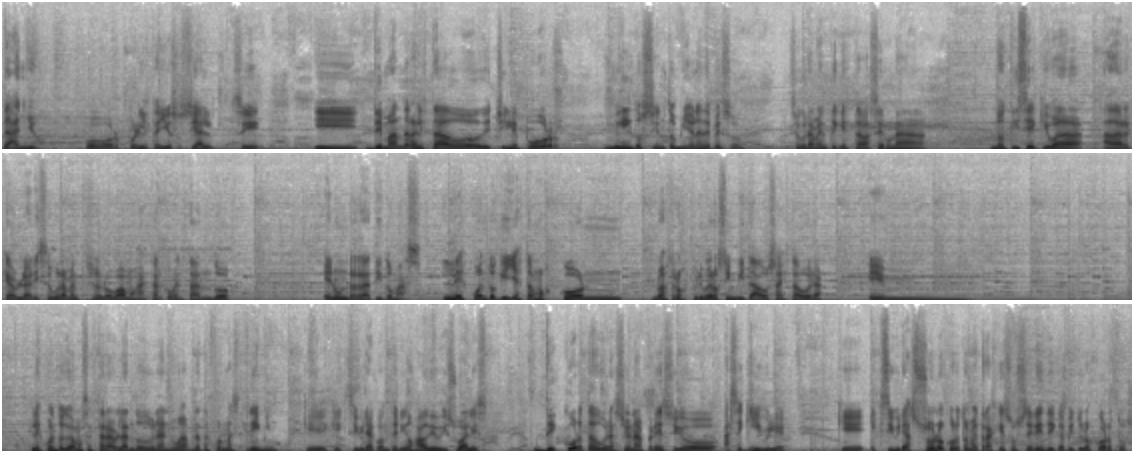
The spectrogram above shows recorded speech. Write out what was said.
daño por, por el estallido social, ¿sí? Y demandan al Estado de Chile por 1.200 millones de pesos. Seguramente que esta va a ser una noticia que va a dar que hablar y seguramente se lo vamos a estar comentando en un ratito más. Les cuento que ya estamos con nuestros primeros invitados a esta hora. Em, les cuento que vamos a estar hablando de una nueva plataforma streaming que, exhibirá contenidos audiovisuales de corta duración a precio asequible, que exhibirá solo cortometrajes o series de capítulos cortos,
